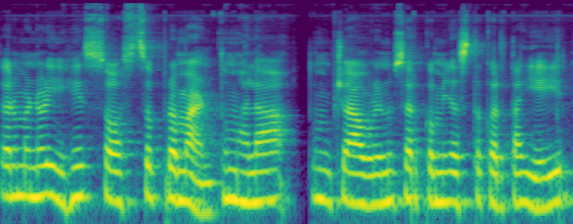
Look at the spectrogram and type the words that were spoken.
तर मंडळी हे सॉसचं प्रमाण तुम्हाला तुमच्या आवडीनुसार कमी जास्त करता येईल.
